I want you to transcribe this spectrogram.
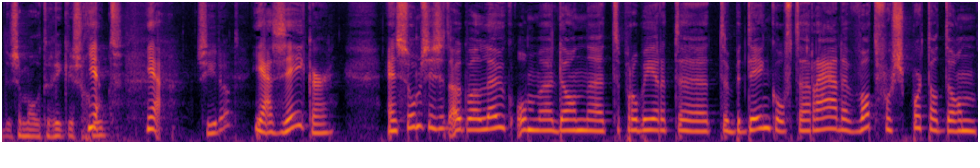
zijn motoriek is goed. Ja. Zie je dat? Ja, zeker. En soms is het ook wel leuk om dan te proberen te, te bedenken of te raden wat voor sport dat dan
